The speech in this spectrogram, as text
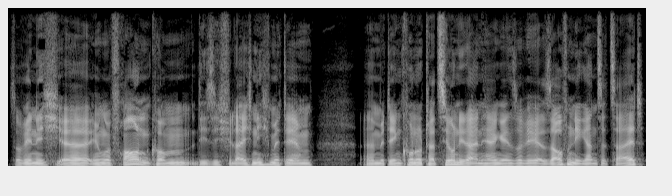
so wenig äh, junge Frauen kommen, die sich vielleicht nicht mit dem äh, mit den Konnotationen, die da einhergehen, so wir saufen die ganze Zeit.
